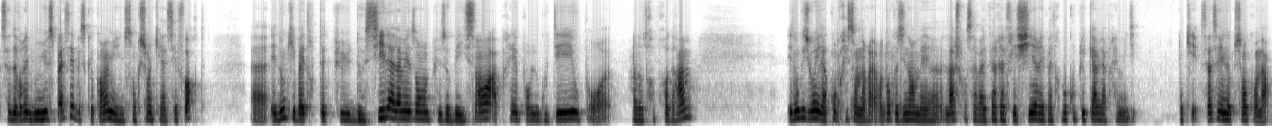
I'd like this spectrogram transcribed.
ça devrait mieux se passer, parce que quand même, il y a une sanction qui est assez forte. Euh, et donc, il va être peut-être plus docile à la maison, plus obéissant après pour le goûter ou pour euh, un autre programme. Et donc, il a compris son erreur. Donc, on se dit, non, mais euh, là, je pense que ça va le faire réfléchir, il va être beaucoup plus calme l'après-midi. Ok, ça, c'est une option qu'on a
